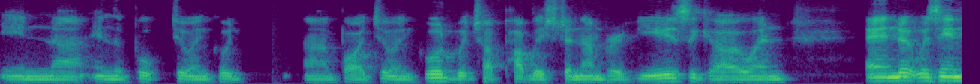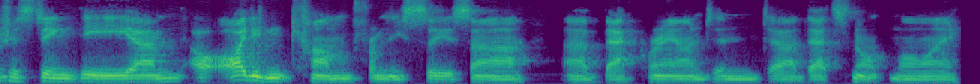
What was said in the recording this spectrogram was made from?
in uh, in the book Doing Good uh, by Doing Good, which I published a number of years ago. And and it was interesting. The um, I didn't come from this CSR uh, background, and uh, that's not my.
